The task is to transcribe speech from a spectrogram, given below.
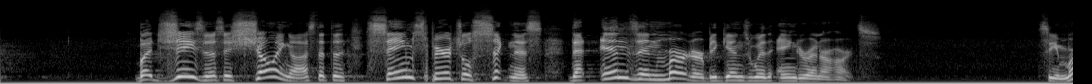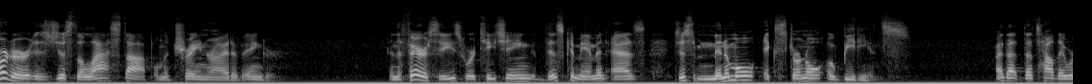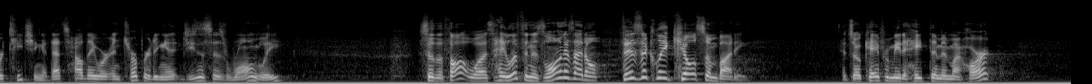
But Jesus is showing us that the same spiritual sickness that ends in murder begins with anger in our hearts. See, murder is just the last stop on the train ride of anger. And the Pharisees were teaching this commandment as just minimal external obedience. Right? That, that's how they were teaching it, that's how they were interpreting it. Jesus says wrongly. So the thought was hey, listen, as long as I don't physically kill somebody, it's okay for me to hate them in my heart.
